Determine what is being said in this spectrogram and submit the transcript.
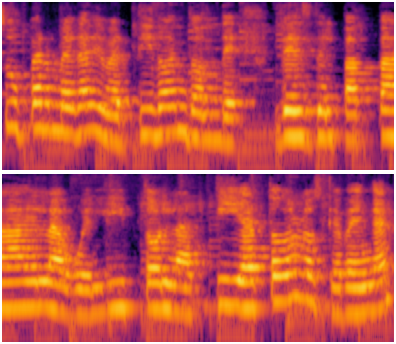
súper mega divertido en donde desde el papá, el abuelito, la tía, todos los que vengan,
